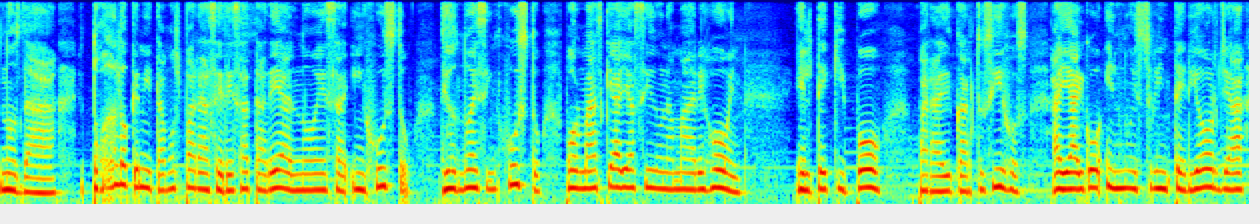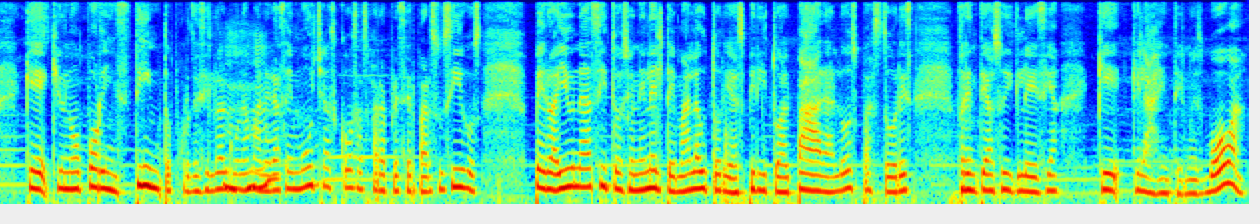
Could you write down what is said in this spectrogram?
nos da todo lo que necesitamos para hacer esa tarea. Él no es injusto, Dios no es injusto, por más que haya sido una madre joven. Él te equipó para educar tus hijos. Hay algo en nuestro interior ya que, uno por instinto, por decirlo de alguna manera, hace muchas cosas para preservar sus hijos. Pero hay una situación en el tema de la autoridad espiritual para los pastores frente a su iglesia que, que la gente no es boba.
